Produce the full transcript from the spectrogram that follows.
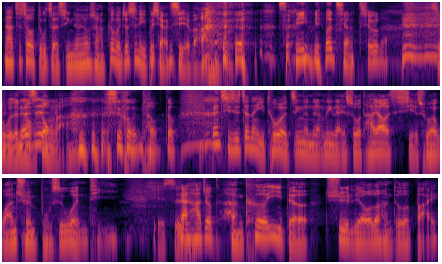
那这时候读者心中就想，根本就是你不想写吧，所以没有讲出来。是我的脑洞啦，是，是我的脑洞。但其实真的以托尔金的能力来说，他要写出来完全不是问题。也是，但他就很刻意的去留了很多的白，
